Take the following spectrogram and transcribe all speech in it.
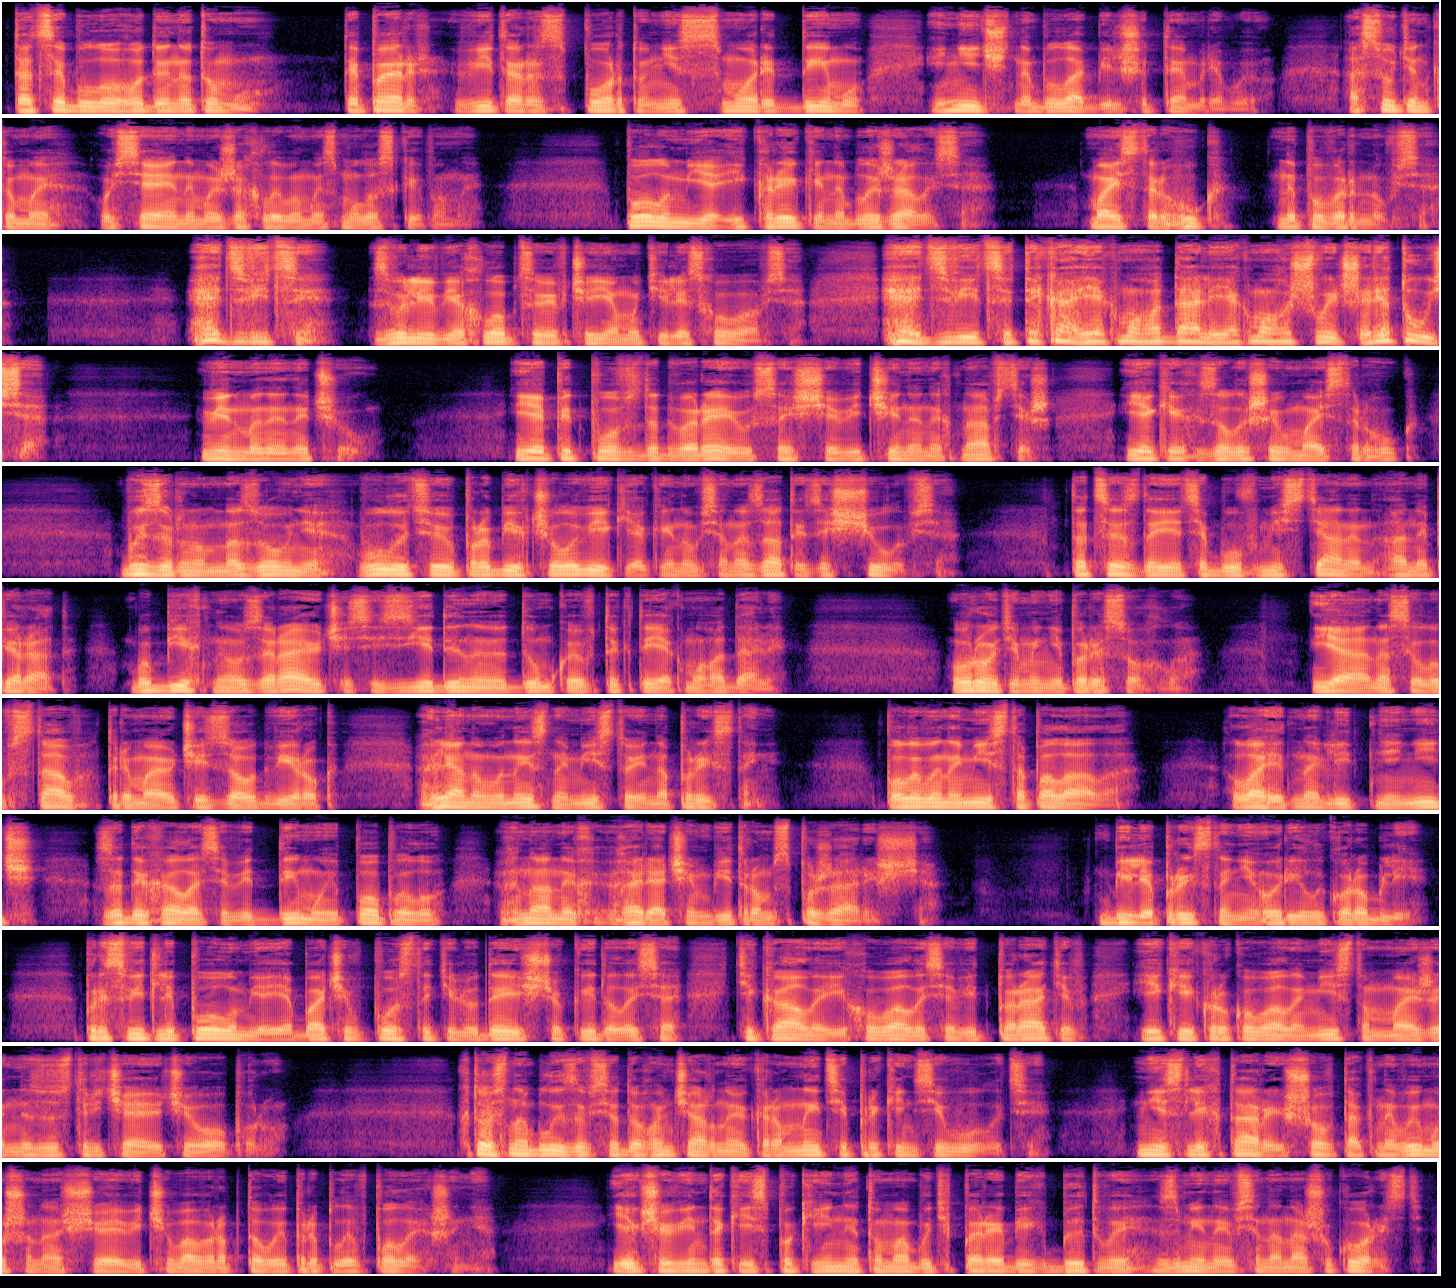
Та це було годину тому. Тепер вітер з порту ніс сморід диму, і ніч не була більше темрявою, а сутінками, осяяними жахливими смолоскипами. Полум'я і крики наближалися. Майстер гук не повернувся. Геть звідси, звелів я хлопцеві, в чиєму тілі сховався. Геть звідси, тикай як мого далі, як мого швидше, рятуйся. Він мене не чув. Я підповз до дверей, усе ще відчинених навстіж, яких залишив майстер гук. Визирнув назовні, вулицею пробіг чоловік, я кинувся назад і защулився. Та це, здається, був містянин, а не пірат, бо біг, не озираючись, з єдиною думкою втекти як мога далі. У роті мені пересохло. Я на силу встав, тримаючись за одвірок, глянув вниз на місто і на пристань. Половина міста палала. Лагідна літня ніч задихалася від диму і попелу, гнаних гарячим вітром з пожарища. Біля пристані горіли кораблі. При світлі полум'я я бачив постаті людей, що кидалися, тікали і ховалися від пиратів, які крокували містом, майже не зустрічаючи опору. Хтось наблизився до гончарної крамниці при кінці вулиці. Ніс ліхтар йшов так невимушено, що я відчував раптовий приплив полегшення. Якщо він такий спокійний, то, мабуть, перебіг битви змінився на нашу користь.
